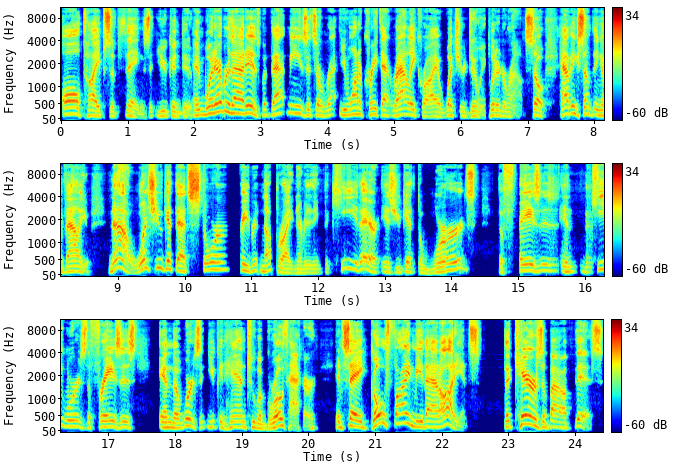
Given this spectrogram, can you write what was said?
all types of things that you can do and whatever that is but that means it's a ra- you want to create that rally cry of what you're doing put it around. So having something of value. Now once you get that story written up right and everything the key there is you get the words the phrases and the keywords the phrases and the words that you can hand to a growth hacker and say go find me that audience that cares about this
